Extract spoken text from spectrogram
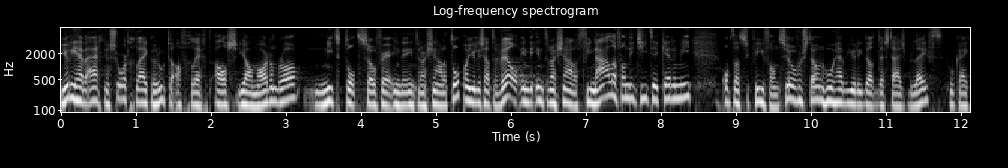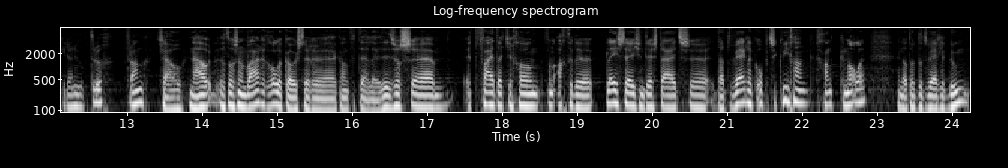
Jullie hebben eigenlijk een soortgelijke route afgelegd als Jan Mardenborough. Niet tot zover in de internationale top. Maar jullie zaten wel in de internationale finale van die GT Academy. Op dat circuit van Silverstone. Hoe hebben jullie dat destijds beleefd? Hoe kijk je daar nu op terug? Frank? Zo, nou, dat was een ware rollercoaster, eh, kan ik vertellen. Dit was eh, het feit dat je gewoon van achter de PlayStation destijds eh, daadwerkelijk op het circuit gaan, gaan knallen. En dat ook daadwerkelijk doen.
